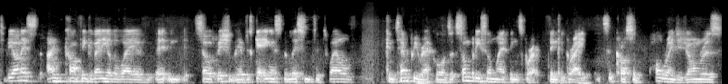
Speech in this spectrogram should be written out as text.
to be honest, I can't think of any other way of it, so efficiently of just getting us to listen to 12 contemporary records that somebody somewhere thinks think are great. It's across a whole range of genres.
